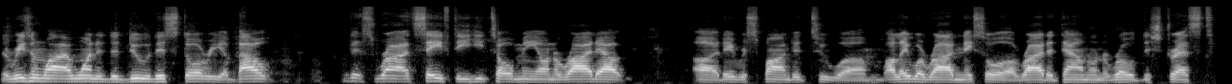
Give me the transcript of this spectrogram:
the reason why I wanted to do this story about this ride safety, he told me on a ride out, uh, they responded to um, while they were riding, they saw a rider down on the road, distressed,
